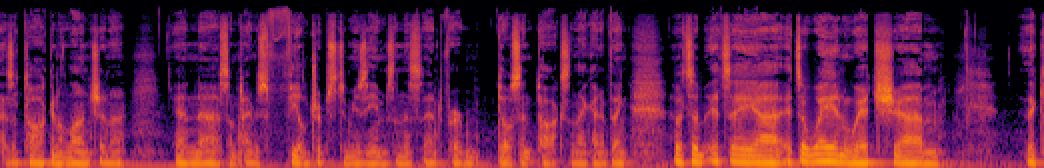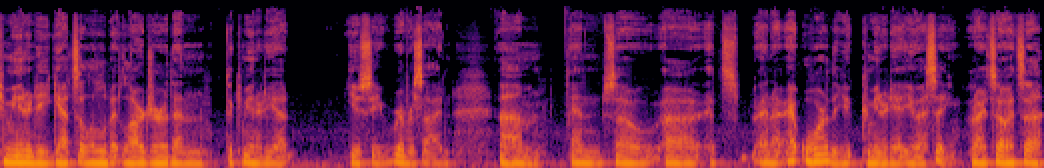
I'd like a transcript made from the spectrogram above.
has a talk and a lunch and a and uh, sometimes field trips to museums and this for docent talks and that kind of thing. It's a it's a uh, it's a way in which um, the community gets a little bit larger than the community at UC Riverside. Um, and so uh, it's and, uh, or the community at USC, right? So it's a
